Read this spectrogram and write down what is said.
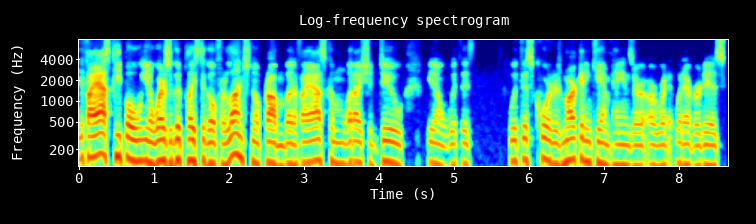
if I ask people, you know, where's a good place to go for lunch, no problem. But if I ask them what I should do, you know, with this with this quarter's marketing campaigns or, or whatever it is,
